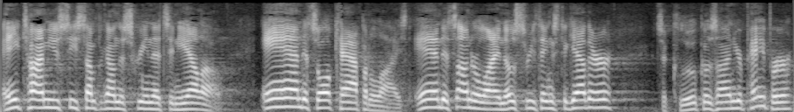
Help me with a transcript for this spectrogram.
Anytime you see something on the screen that's in yellow, and it's all capitalized, and it's underlined, those three things together, it's a clue. It goes on your paper.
